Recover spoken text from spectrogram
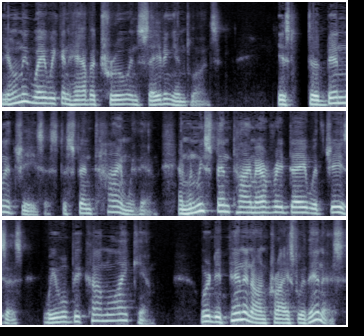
The only way we can have a true and saving influence is to have been with Jesus, to spend time with him. And when we spend time every day with Jesus, we will become like him. We're dependent on Christ within us,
